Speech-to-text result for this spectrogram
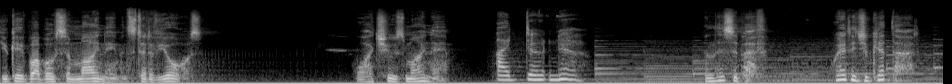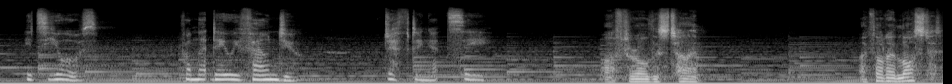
You gave Barbossa my name instead of yours. Why choose my name? I don't know. Elizabeth, where did you get that? It's yours. From that day we found you. Drifting at sea. After all this time, I thought I lost it.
